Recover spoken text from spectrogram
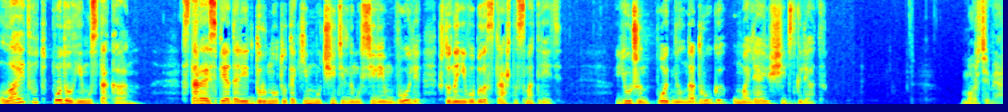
Лайтвуд подал ему стакан, стараясь преодолеть дурноту таким мучительным усилием воли, что на него было страшно смотреть. Юджин поднял на друга умоляющий взгляд. Мортимер,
